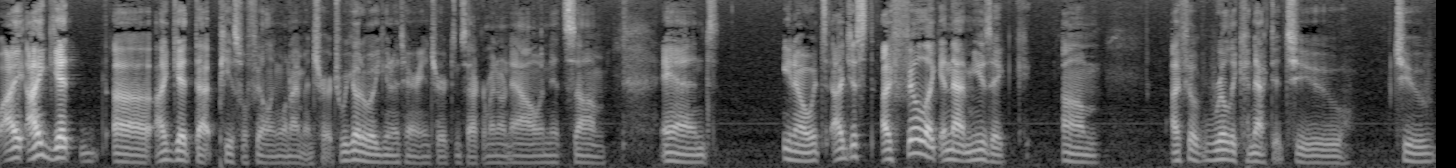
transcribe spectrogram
I, I get uh, I get that peaceful feeling when I'm in church. We go to a Unitarian church in Sacramento now, and it's um, and you know, it's I just I feel like in that music, um, I feel really connected to to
